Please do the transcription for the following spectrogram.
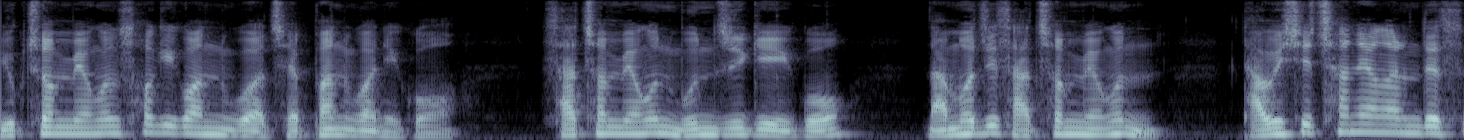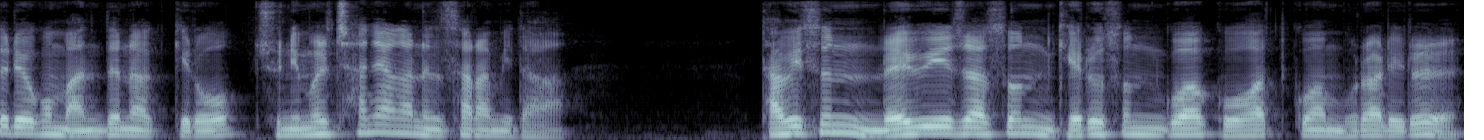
6천 명은 서기관과 재판관이고 4천 명은 문지기이고 나머지 4천 명은 다윗이 찬양하는 데 쓰려고 만든 악기로 주님을 찬양하는 사람이다. 다윗은 레위의 자손 게르손과 고핫과 무라리를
